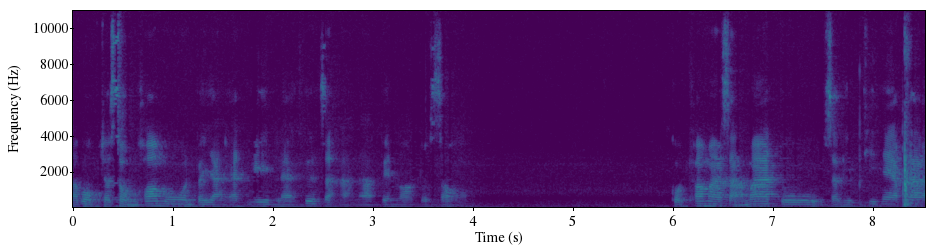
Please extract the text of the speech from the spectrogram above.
ระบบจะส่งข้อมูลไปยังแอดมินและขึ้นสถานะเป็นรอตรวจสอบ กดเข้ามาสามารถดูสลิปที่แนบได้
